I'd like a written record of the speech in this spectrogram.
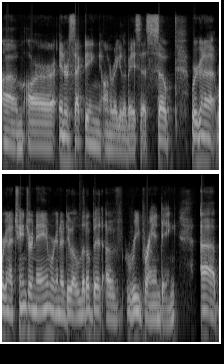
um, are intersecting on a regular basis. So we're gonna we're gonna change our name. We're gonna do a little bit of rebranding. Uh,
